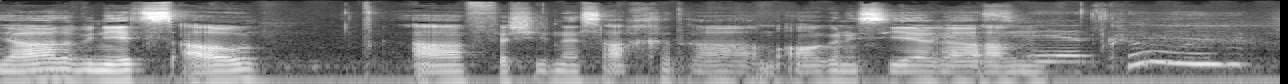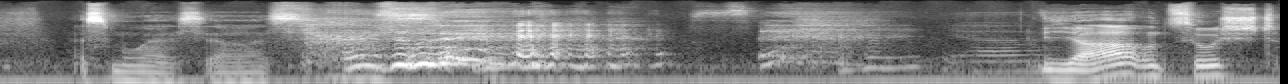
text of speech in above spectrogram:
Ja, da bin ich jetzt auch an verschiedenen Sachen dran, am Organisieren, Das am... wird cool. Es muss, ja. Es, Also, ja. ja, und sonst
